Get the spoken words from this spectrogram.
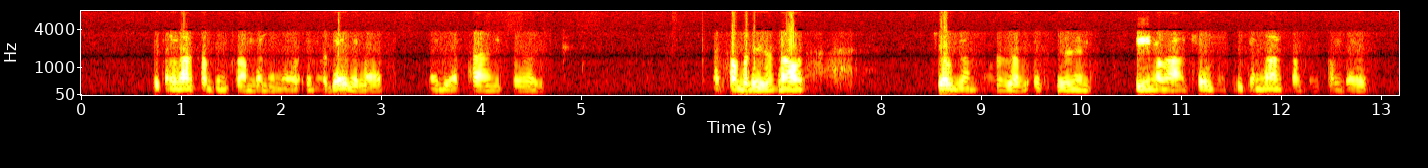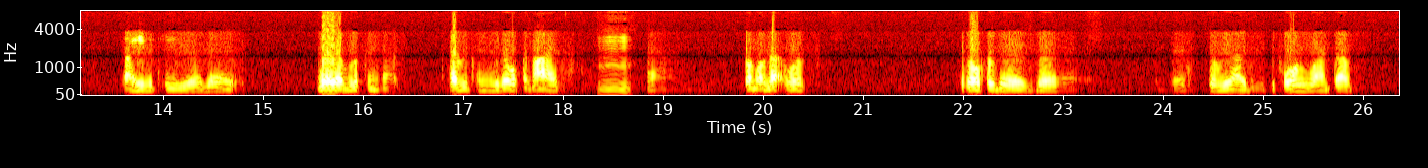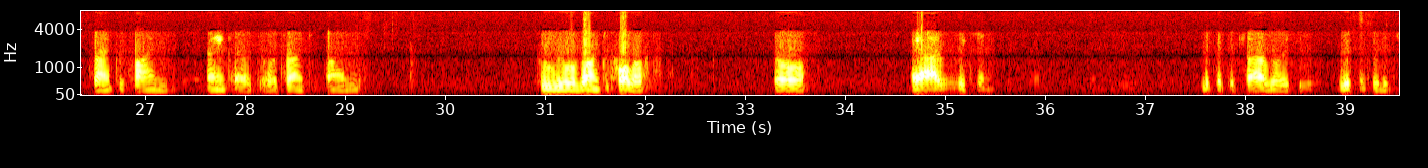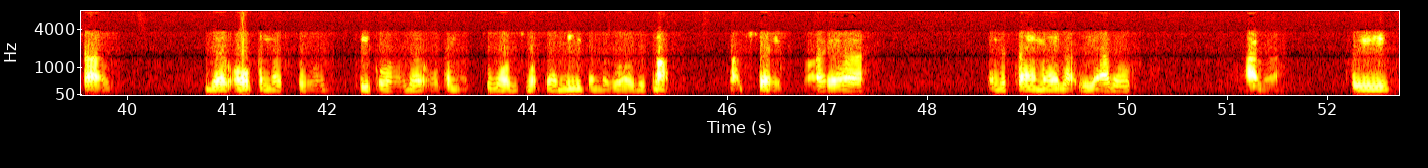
We can learn something from them in our in our daily life, maybe as parents or as somebody who knows children or who have experienced being around children. We can learn something from their naivety or their way of looking at everything with open eyes. mm. And some of that was was also the the basically idea before we went out trying to find the main character or trying to find who we were going to follow. So yeah, I really think look at the child or if you listen to the child, their openness towards people or their openness towards what they need in the world is not not shaped by uh, in the same way that we adults have a pre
